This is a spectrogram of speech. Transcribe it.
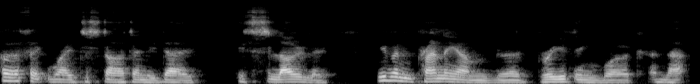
perfect way to start any day. It's slowly. Even pranayam, the breathing work and that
